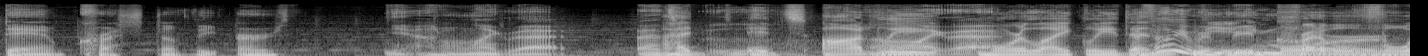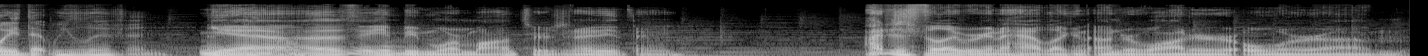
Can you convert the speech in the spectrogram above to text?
damn crust of the earth? Yeah, I don't like that. That's, I, ugh. it's oddly like that. more likely than like the be incredible more- void that we live in. you Yeah, know? I think it'd be more monsters than anything. I just feel like we're gonna have like an underwater or um,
